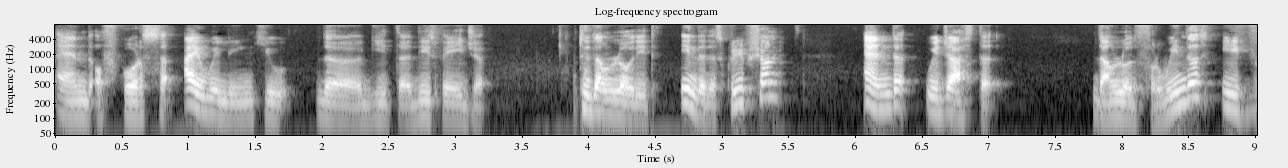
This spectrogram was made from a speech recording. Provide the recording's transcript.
and of course, I will link you the Git uh, this page to download it in the description. And we just download for Windows if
